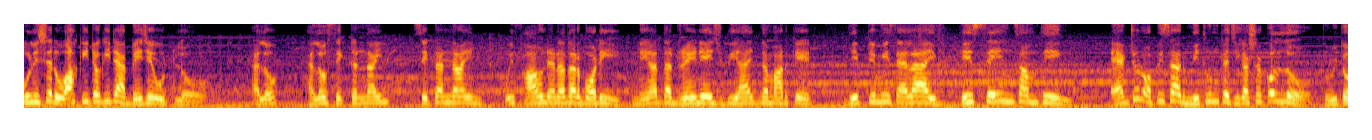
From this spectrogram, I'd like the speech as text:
পুলিশের ওয়াকি টকিটা বেজে উঠল। Hello hello, sector nine sector nine, we found another body near the drainage behind the market, victim is alive, he saying something. একজন অফিসার মিঠুনকে জিজ্ঞাসা করল, তুই তো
